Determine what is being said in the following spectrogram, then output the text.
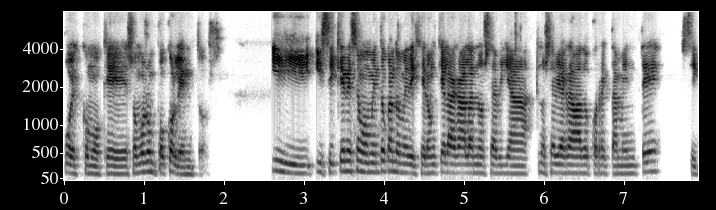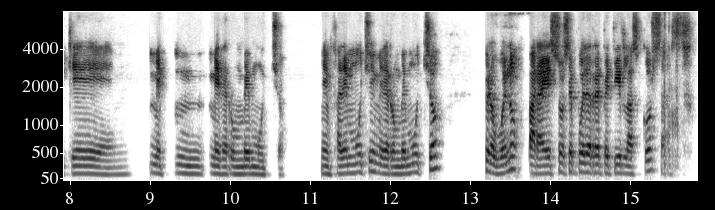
pues como que somos un poco lentos. Y, y, sí que en ese momento, cuando me dijeron que la gala no se había, no se había grabado correctamente, sí que me, mm, me derrumbé mucho. Me enfadé mucho y me derrumbé mucho. Pero bueno, para eso se puede repetir las cosas.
